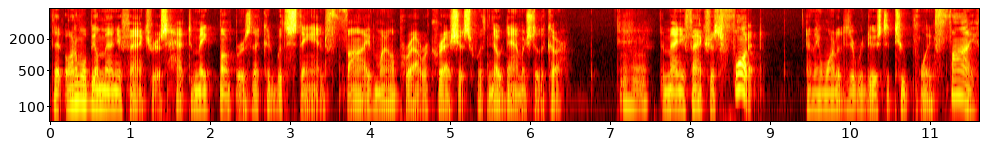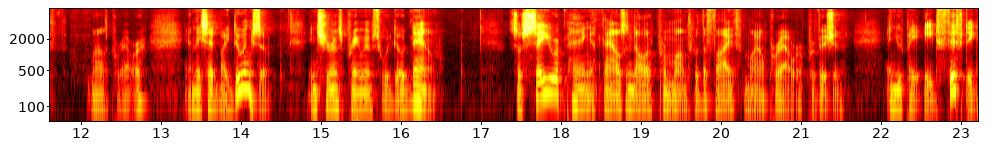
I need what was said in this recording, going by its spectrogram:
that automobile manufacturers had to make bumpers that could withstand five mile per hour crashes with no damage to the car? Mm-hmm. The manufacturers fought it and they wanted it to reduce to 2.5 miles per hour. And they said by doing so, insurance premiums would go down. So, say you were paying $1,000 per month with the 5 mile per hour provision, and you'd pay 850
